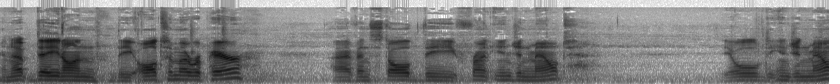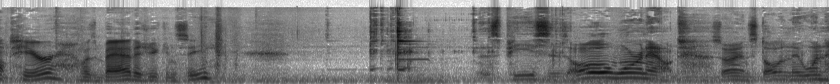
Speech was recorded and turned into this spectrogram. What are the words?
An update on the Altima repair. I've installed the front engine mount. The old engine mount here was bad as you can see. This piece is all worn out so I installed a new one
